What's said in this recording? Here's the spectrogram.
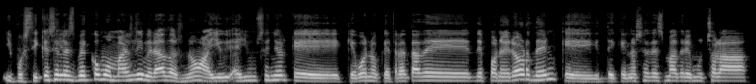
y pues sí que se les ve como más liberados, ¿no? Hay, hay un señor que, que, bueno, que trata de, de poner orden, que, de que no se desmadre mucho la,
